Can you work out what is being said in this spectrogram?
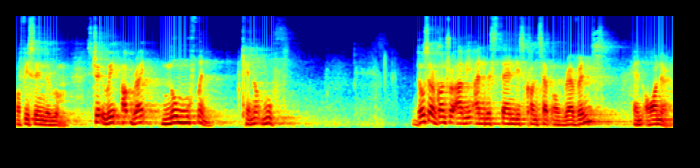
Officer in the room. Straight away upright, no movement cannot move. Those who have gone through army understand this concept of reverence and honor.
